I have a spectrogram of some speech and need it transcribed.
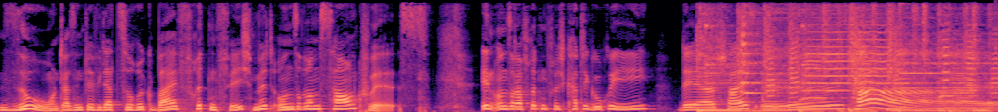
So, und da sind wir wieder zurück bei Frittenfisch mit unserem Soundquiz. In unserer Frittenfisch-Kategorie der Scheiß ist heiß.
